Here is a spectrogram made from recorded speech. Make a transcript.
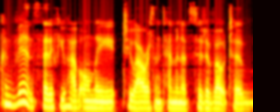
convinced that if you have only two hours and 10 minutes to devote to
